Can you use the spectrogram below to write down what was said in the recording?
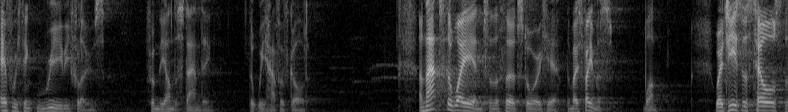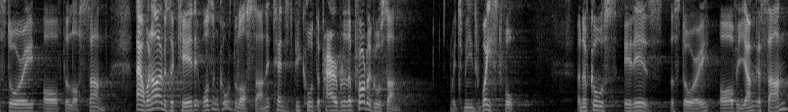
Everything really flows from the understanding that we have of God. And that's the way into the third story here, the most famous one, where Jesus tells the story of the lost son. Now, when I was a kid, it wasn't called the lost son, it tended to be called the parable of the prodigal son, which means wasteful. And of course, it is the story of a younger son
